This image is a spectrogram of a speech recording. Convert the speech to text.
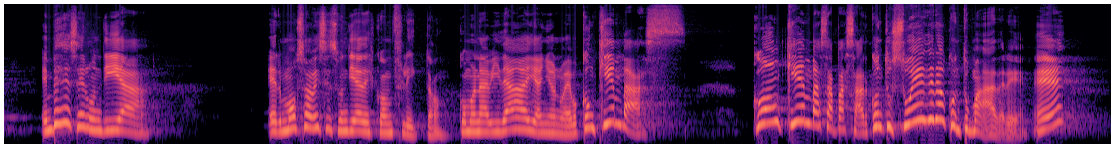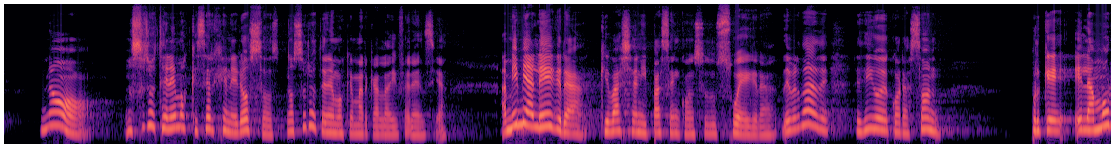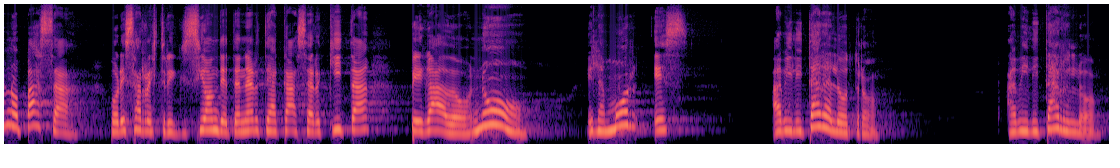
en vez de ser un día hermoso, a veces es un día de conflicto, como Navidad y Año Nuevo. ¿Con quién vas? ¿Con quién vas a pasar? ¿Con tu suegra o con tu madre? ¿Eh? No, nosotros tenemos que ser generosos, nosotros tenemos que marcar la diferencia. A mí me alegra que vayan y pasen con su suegra, de verdad, les digo de corazón, porque el amor no pasa por esa restricción de tenerte acá cerquita, pegado, no, el amor es habilitar al otro, habilitarlo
